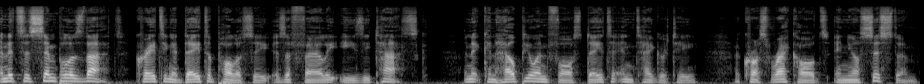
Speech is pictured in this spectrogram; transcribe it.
And it's as simple as that. Creating a data policy is a fairly easy task, and it can help you enforce data integrity across records in your system.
